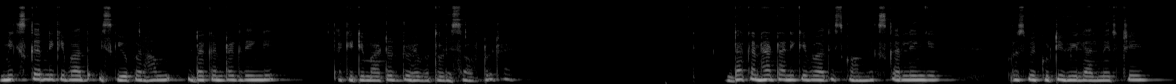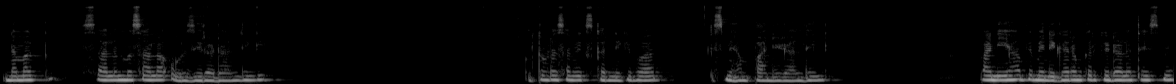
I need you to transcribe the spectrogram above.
मिक्स करने के बाद इसके ऊपर हम ढक्कन रख देंगे ताकि टमाटर जो है वो थोड़े सॉफ्ट हो जाए। ढक्कन हटाने के बाद इसको हम मिक्स कर लेंगे और उसमें कुटी हुई लाल मिर्ची, नमक, सालन मसाला और ज़ीरा डाल देंगे। और थोड़ा सा मिक्स करने के बाद इसमें हम पानी डाल देंगे। पानी यहाँ पे मैंने गर्म करके डाला था इसमें।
